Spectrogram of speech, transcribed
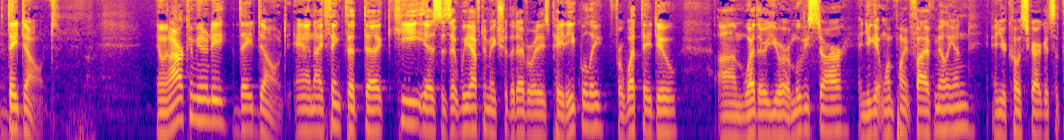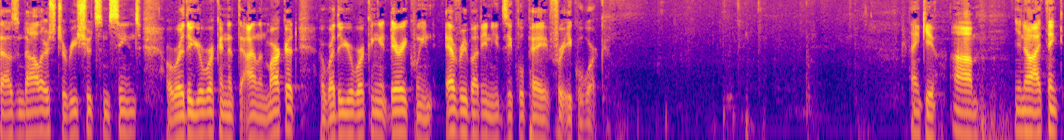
They don't. And in our community, they don't. And I think that the key is, is that we have to make sure that everybody's paid equally for what they do. Um, whether you're a movie star and you get 1.5 million and your co-star gets $1,000 to reshoot some scenes, or whether you're working at the Island Market, or whether you're working at Dairy Queen, everybody needs equal pay for equal work. Thank you. Um, you know, I think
